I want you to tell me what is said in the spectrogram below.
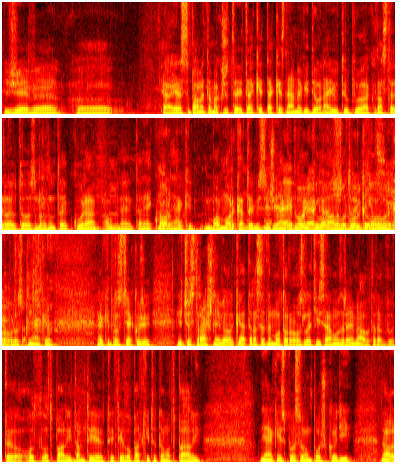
že v, uh, ja, ja si pamätám, akože to je také, také známe video na YouTube, ako tam strieľajú toho zmrznuté kura, mm-hmm. alebo ne, to nie kura, nejaký, mor- morka, to je myslím, že nejaké dvojkilová, alebo štvorkilová. morka, proste nejaké, nejaké proste akože niečo strašne veľké a teraz sa ten motor rozletí samozrejme, alebo teda od, odpáli tam tie, tie, tie lopatky, to tam odpáli nejakým spôsobom poškodí. No ale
